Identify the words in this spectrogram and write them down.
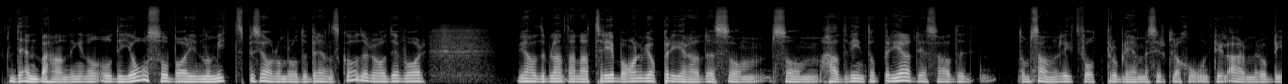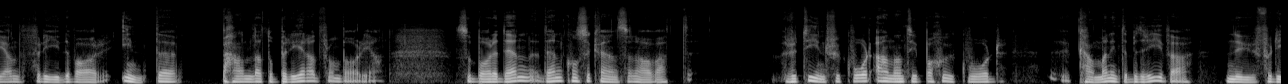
den behandlingen och, och det jag såg bara inom mitt specialområde brännskador då, det var vi hade bland annat tre barn vi opererade som, som hade vi inte opererat det så hade de sannolikt fått problem med cirkulation till armar och ben för det var inte behandlat opererad från början. Så bara den, den konsekvensen av att rutinsjukvård, annan typ av sjukvård eh, kan man inte bedriva nu för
